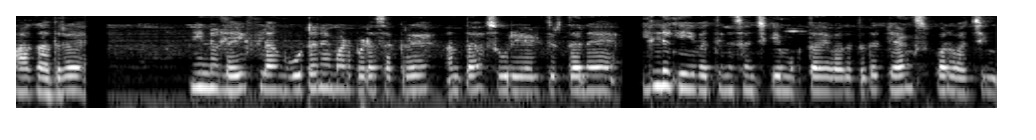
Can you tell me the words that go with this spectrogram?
ಹಾಗಾದ್ರೆ ನೀನು ಲೈಫ್ ಲಾಂಗ್ ಊಟನೇ ಮಾಡಬೇಡ ಸಕ್ರೆ ಅಂತ ಸೂರ್ಯ ಹೇಳ್ತಿರ್ತಾನೆ. ಇಲ್ಲಿಗೆ ಇವತ್ತಿನ ಸಂಚಿಕೆ ಮುಕ್ತಾಯವಾಗುತ್ತದೆ. ಥ್ಯಾಂಕ್ಸ್ ಫಾರ್ ವಾಚಿಂಗ್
